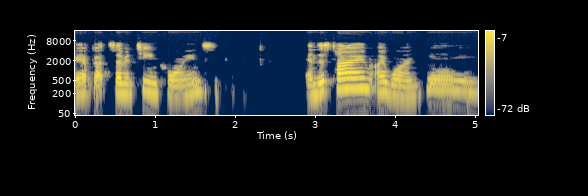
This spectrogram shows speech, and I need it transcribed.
Okay, I've got 17 coins. And this time I won. Yay!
